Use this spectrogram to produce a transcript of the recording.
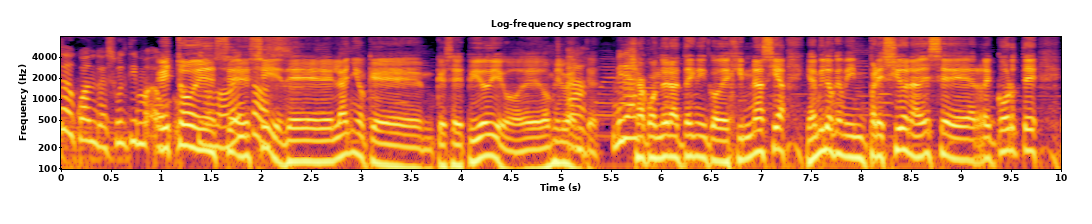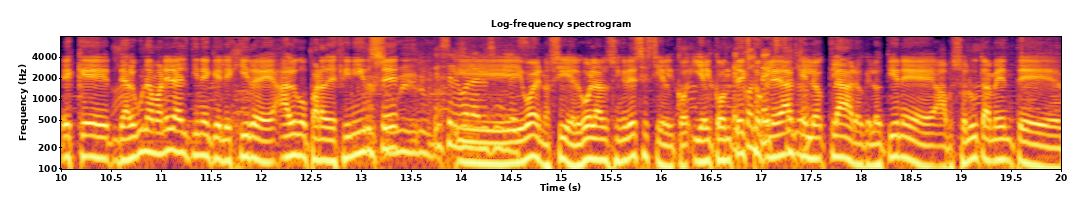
¿Esto de cuándo es? Último, Esto es, eh, sí, del año que, que se despidió Diego, de 2020. Ah, mirá. ya cuando era técnico de gimnasia. Y a mí lo que me impresiona de ese recorte es que de alguna manera él tiene que elegir eh, algo para definirse. Es el gol a los y, ingleses. bueno, sí, el gol a los ingleses y el, y el contexto, que le da, que ¿no? lo, claro, que lo tiene absolutamente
